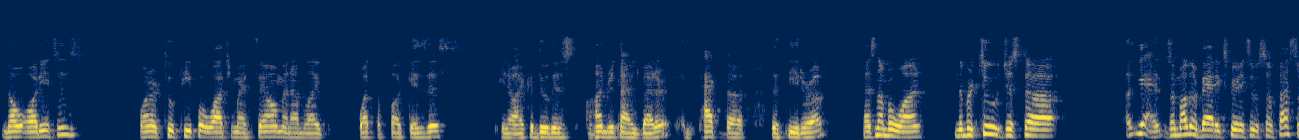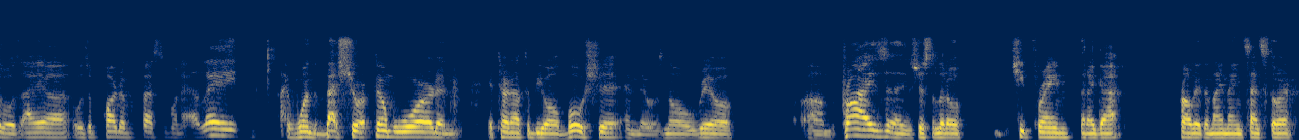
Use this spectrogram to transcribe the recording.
no audiences, one or two people watching my film, and I'm like, "What the fuck is this?" You know, I could do this a hundred times better and pack the the theater up. That's number one. Number two, just uh, uh yeah, some other bad experiences with some festivals. I uh, was a part of a festival in LA. I won the best short film award, and it turned out to be all bullshit, and there was no real um, prize. Uh, it's just a little cheap frame that I got probably at the 99 cent store.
